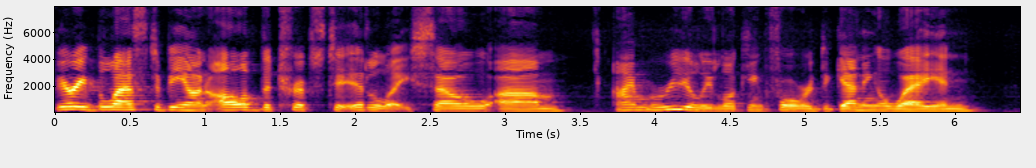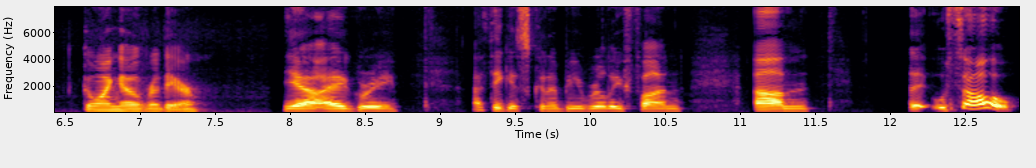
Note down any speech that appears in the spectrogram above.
very blessed to be on all of the trips to Italy. So um, I'm really looking forward to getting away and going over there. Yeah, I agree. I think it's going to be really fun. Um, so,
